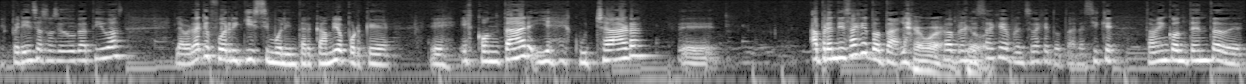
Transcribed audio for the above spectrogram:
experiencias socioeducativas. La verdad que fue riquísimo el intercambio porque eh, es contar y es escuchar. Eh, aprendizaje total. aprendizaje, aprendizaje total. Así que también contenta de,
